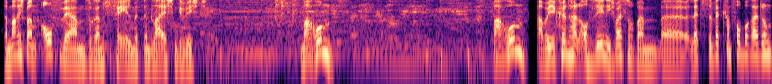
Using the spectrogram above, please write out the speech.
Da mache ich beim Aufwärmen sogar einen Fail mit einem Leichengewicht. Warum? Warum? Aber ihr könnt halt auch sehen, ich weiß noch, beim äh, letzte Wettkampfvorbereitung,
